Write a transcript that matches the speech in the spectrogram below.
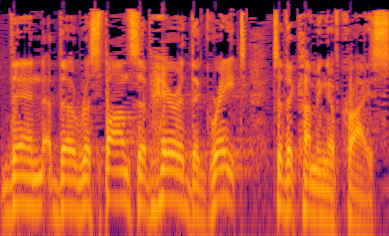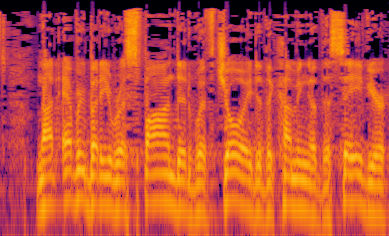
than the response of Herod the Great to the coming of Christ. Not everybody responded with joy to the coming of the Savior.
